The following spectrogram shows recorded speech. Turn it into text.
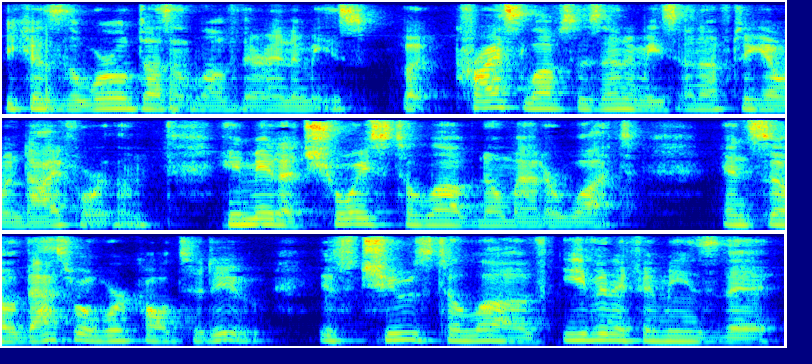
because the world doesn't love their enemies, but Christ loves his enemies enough to go and die for them. He made a choice to love no matter what. And so that's what we're called to do is choose to love even if it means that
